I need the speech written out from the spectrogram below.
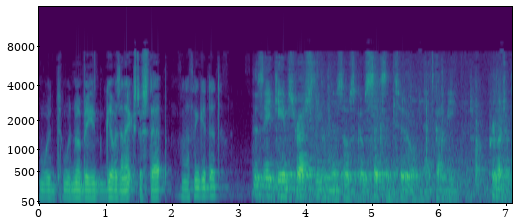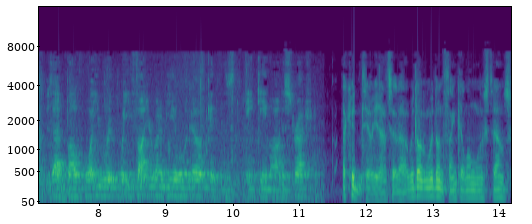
would would maybe give us an extra step, and I think it did. This eight-game stretch, Stephen, is supposed to go six and two. I mean, that's going to be pretty much, is that above what you were, what you thought you were going to be able to go, get this eight-game August stretch? I couldn't tell you the answer to that. We don't, we don't think along those terms.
